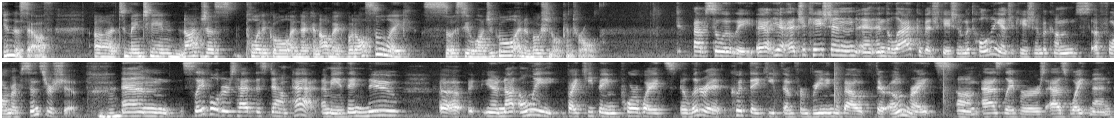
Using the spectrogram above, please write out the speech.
in the South uh, to maintain not just political and economic, but also like sociological and emotional control. Absolutely. Uh, yeah, education and, and, the lack of education, withholding education becomes a form of censorship. Mm-hmm. And slaveholders had this down pat. I mean, they knew uh, you know, not only by keeping poor whites illiterate, could they keep them from reading about their own rights um, as laborers, as white men,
